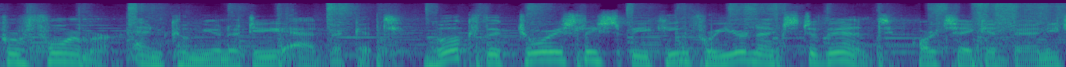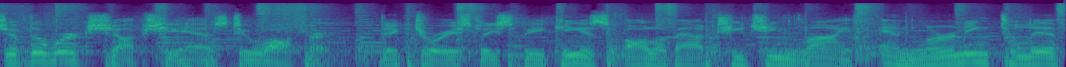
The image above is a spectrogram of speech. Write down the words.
performer, and community advocate. Book Victoriously Speaking for your next event or take advantage of the workshop she has to offer. Victoriously Speaking is all about teaching life and learning to live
